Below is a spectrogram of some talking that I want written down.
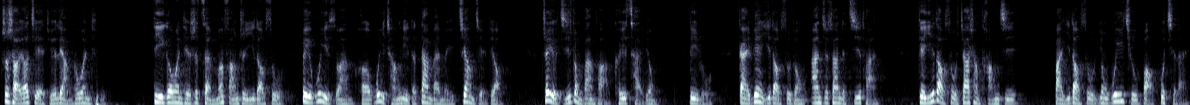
至少要解决两个问题。第一个问题是怎么防止胰岛素被胃酸和胃肠里的蛋白酶降解掉？这有几种办法可以采用，例如改变胰岛素中氨基酸的基团，给胰岛素加上糖基，把胰岛素用微球保护起来，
